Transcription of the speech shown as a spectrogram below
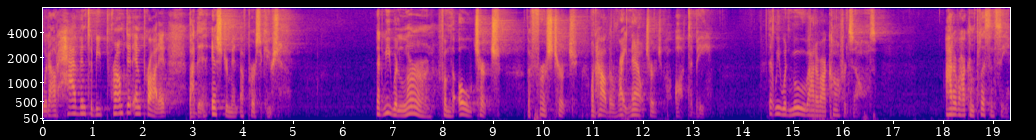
without having to be prompted and prodded by the instrument of persecution. That we would learn from the old church, the first church, on how the right now church ought to be. That we would move out of our comfort zones, out of our complacency,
